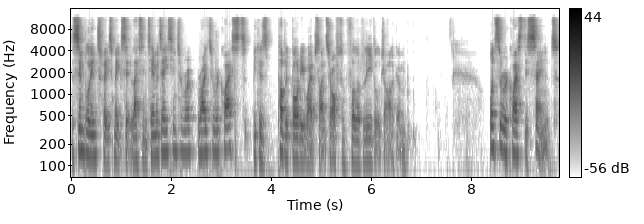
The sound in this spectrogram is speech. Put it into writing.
The simple interface makes it less intimidating to write a request because public body websites are often full of legal jargon. Once the request is sent,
